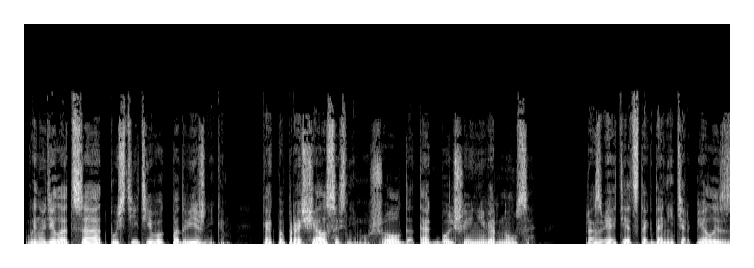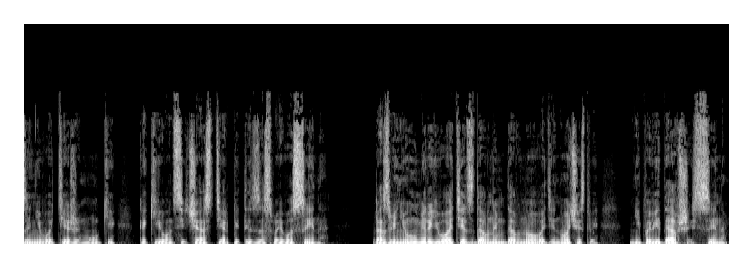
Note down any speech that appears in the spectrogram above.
вынудил отца отпустить его к подвижникам, как попрощался с ним, ушел, да так больше и не вернулся. Разве отец тогда не терпел из-за него те же муки, какие он сейчас терпит из-за своего сына? Разве не умер его отец давным-давно в одиночестве, не повидавшись с сыном?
